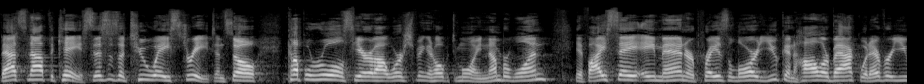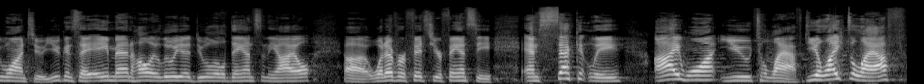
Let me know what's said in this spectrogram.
that's not the case. This is a two way street. And so, a couple rules here about worshiping at Hope Des Moines. Number one, if I say amen or praise the Lord, you can holler back whatever you want to. You can say amen, hallelujah, do a little dance in the aisle style, uh, whatever fits your fancy. And secondly, I want you to laugh. Do you like to laugh?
